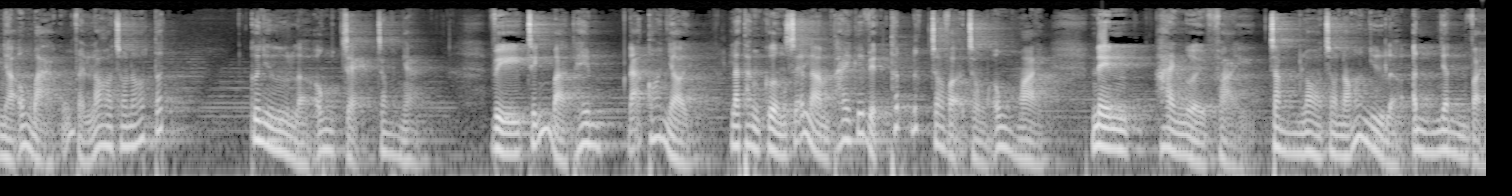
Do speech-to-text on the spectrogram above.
nhà ông bà cũng phải lo cho nó tất. Cứ như là ông trẻ trong nhà. Vì chính bà thêm đã có nhời Là thằng Cường sẽ làm thay cái việc thất đức cho vợ chồng ông Hoài Nên hai người phải chăm lo cho nó như là ân nhân vậy.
